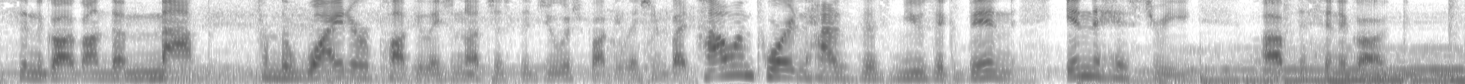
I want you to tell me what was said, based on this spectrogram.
synagogue on the map from the wider population, not just the Jewish population. But how important has this music been in the history of the synagogue?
